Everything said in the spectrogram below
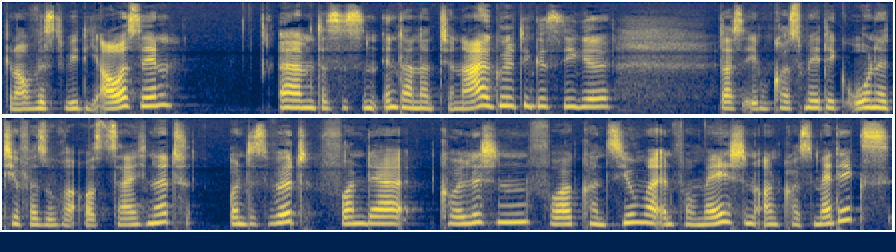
genau wisst, wie die aussehen. Ähm, das ist ein international gültiges Siegel, das eben Kosmetik ohne Tierversuche auszeichnet. Und es wird von der Coalition for Consumer Information on Cosmetics,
